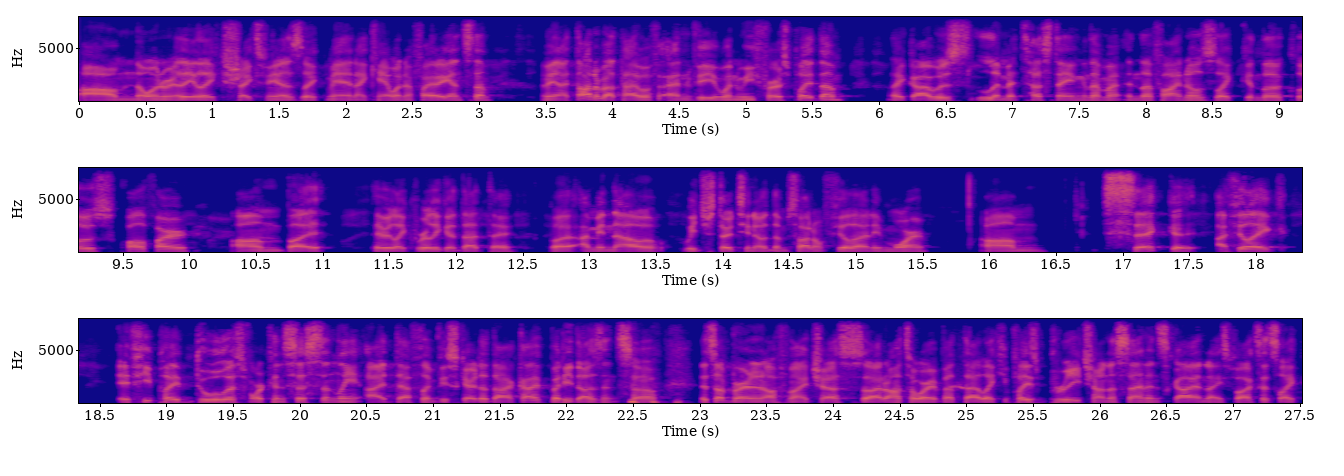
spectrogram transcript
Um, no one really like strikes me as like, man, I can't win a fight against them. I mean, I thought about that with Envy when we first played them. Like I was limit testing them in the finals, like in the close qualifier. Um, but they were like really good that day. But I mean, now we just 13 0 them, so I don't feel that anymore. Um, sick. I feel like if he played duelist more consistently, I'd definitely be scared of that guy, but he doesn't. So it's a burden off my chest. So I don't have to worry about that. Like he plays Breach on Ascent and Skye and Icebox. It's like,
